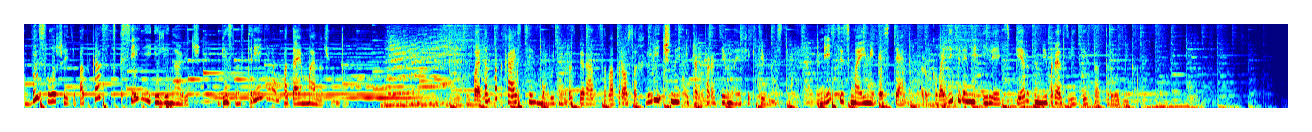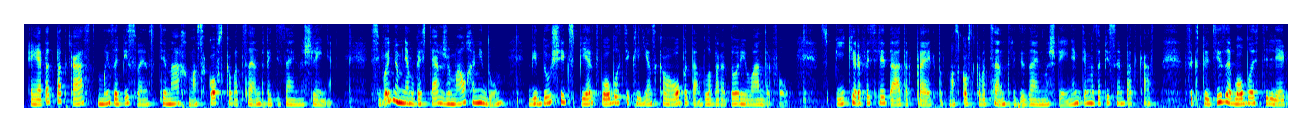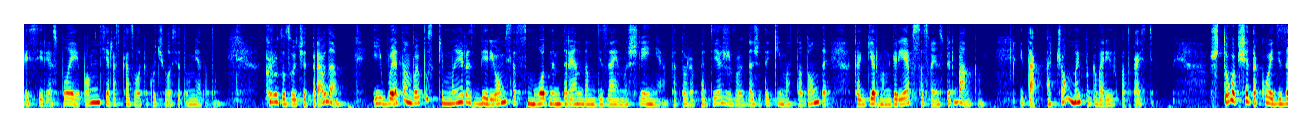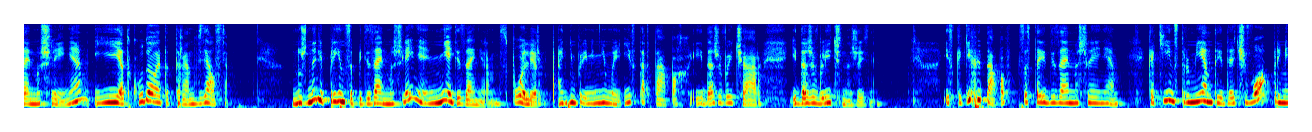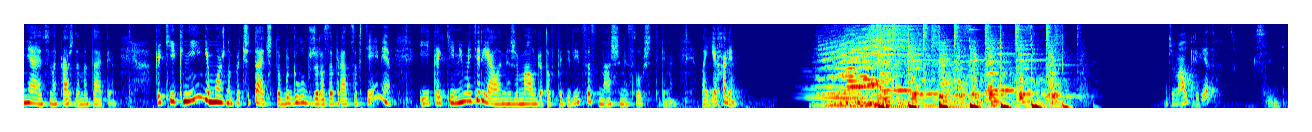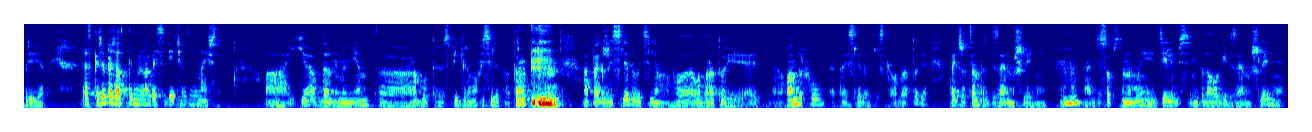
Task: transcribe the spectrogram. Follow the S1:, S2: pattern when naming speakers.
S1: Вы слушаете подкаст с Ксенией Ильинович, бизнес-тренером по тайм-менеджменту. В этом подкасте мы будем разбираться в вопросах личной и корпоративной эффективности вместе с моими гостями, руководителями или экспертами в развитии сотрудников. Этот подкаст мы записываем в стенах Московского центра дизайн мышления – Сегодня у меня в гостях Жемал Хамидун, ведущий эксперт в области клиентского опыта в лаборатории Wonderful, спикер и фасилитатор проектов Московского центра дизайн мышления, где мы записываем подкаст, с экспертизой в области Lego Serious Play. Помните, я рассказывала, как училась этому методу? Круто звучит, правда? И в этом выпуске мы разберемся с модным трендом дизайн мышления, который поддерживают даже такие мастодонты, как Герман Греф со своим Сбербанком. Итак, о чем мы поговорили в подкасте? Что вообще такое дизайн мышления и откуда этот тренд взялся? Нужны ли принципы дизайн мышления не дизайнерам? Спойлер, они применимы и в стартапах, и даже в HR, и даже в личной жизни – из каких этапов состоит дизайн мышления, какие инструменты и для чего применяются на каждом этапе, какие книги можно почитать, чтобы глубже разобраться в теме и какими материалами Жемал готов поделиться с нашими слушателями. Поехали! Джамал, привет.
S2: Ксения, привет.
S1: Расскажи, пожалуйста, немного о себе, чем занимаешься.
S2: А, я в данный момент а, работаю спикером и фасилитатором, а также исследователем в лаборатории Wonderful, это исследовательская лаборатория, также Центр дизайн мышления, uh-huh. где, собственно, мы делимся методологией дизайн мышления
